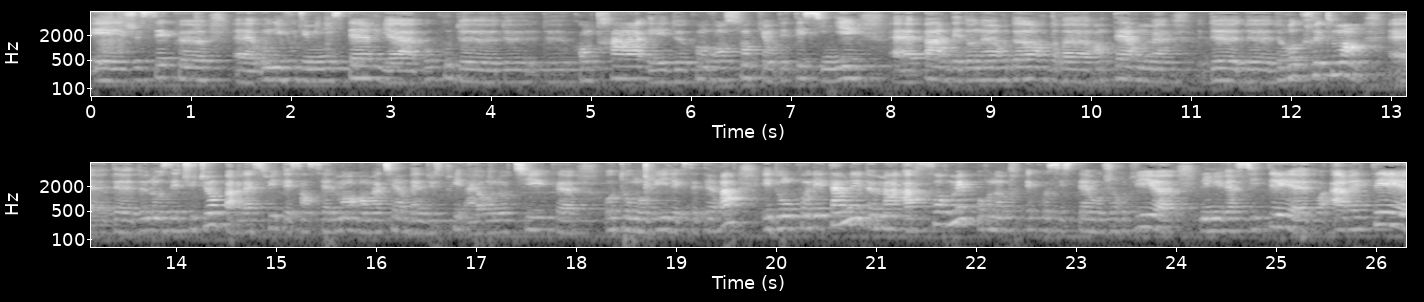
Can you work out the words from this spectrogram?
Et je sais que euh, au niveau du ministère, il y a beaucoup de, de, de contrats et de conventions qui ont été signés euh, par des donneurs d'ordre euh, en termes de, de, recrutement euh, de, de, nos étudiants par la suite, essentiellement en matière d'industrie aéronautique, euh, automobile, etc. Et donc, on est amené demain à former pour notre écosystème. Aujourd'hui, euh, l'université doit arrêter,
